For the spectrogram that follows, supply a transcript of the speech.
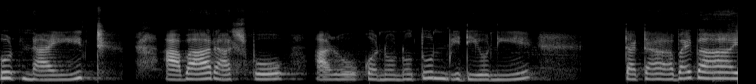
Good night. আবার আসব আরও কোনো নতুন ভিডিও নিয়ে। Tata, bye bye.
